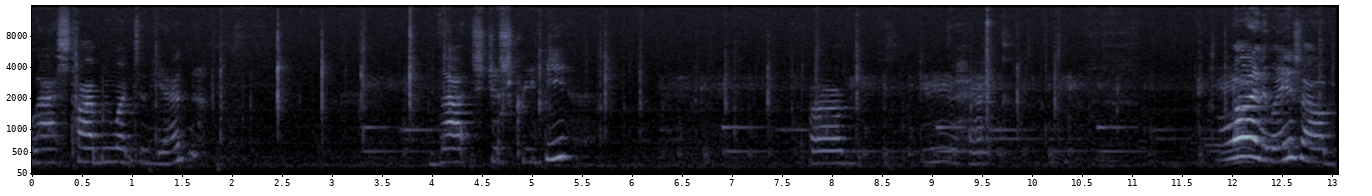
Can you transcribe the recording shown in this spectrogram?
Last time we went to the end. That's just creepy. Um, the heck? Well, anyways, um,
